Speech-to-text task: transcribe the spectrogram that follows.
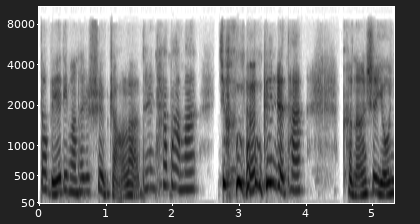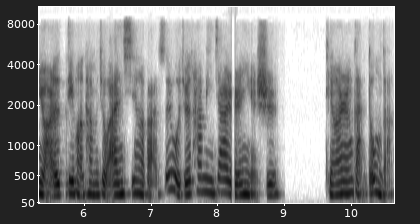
到别的地方她就睡不着了。但是她爸妈就 能跟着她，可能是有女儿的地方，他们就安心了吧。所以我觉得他们一家人也是挺让人感动的。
